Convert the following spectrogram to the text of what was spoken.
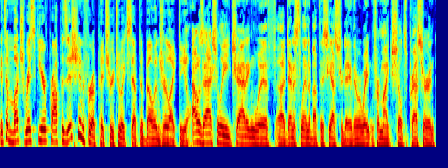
it's a much riskier proposition for a pitcher to accept a Bellinger like deal. I was actually chatting with uh, Dennis Lin about this yesterday. They were waiting for Mike Shildt presser, and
